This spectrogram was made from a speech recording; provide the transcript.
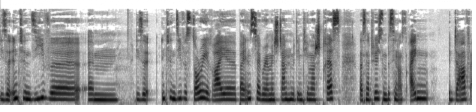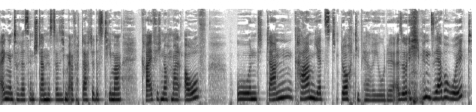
diese intensive, ähm, diese intensive Story-Reihe bei Instagram entstanden mit dem Thema Stress, was natürlich so ein bisschen aus Eigenbedarf, Eigeninteresse entstanden ist, dass ich mir einfach dachte, das Thema greife ich nochmal auf Und dann kam jetzt doch die Periode. Also ich bin sehr beruhigt.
